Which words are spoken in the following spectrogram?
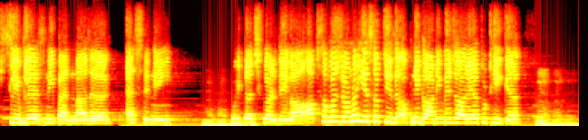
स्लीवलेस नहीं पहनना है ऐसे नहीं हम्म, हम्म, कोई टच कर देगा। आप समझ रहे हो ना ये सब चीज़ें अपनी गाड़ी में जा रहे हैं तो ठीक है। हम्म, हम्म, हम्म।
